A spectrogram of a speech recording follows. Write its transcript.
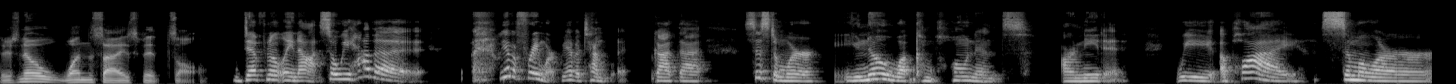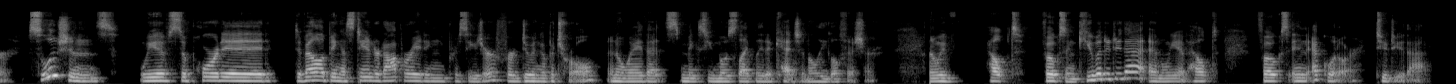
There's no one size fits all. Definitely not. So we have a we have a framework, we have a template, got that system where you know what components are needed. We apply similar solutions. We have supported developing a standard operating procedure for doing a patrol in a way that makes you most likely to catch an illegal fisher. And we've helped folks in Cuba to do that, and we have helped folks in Ecuador to do that.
